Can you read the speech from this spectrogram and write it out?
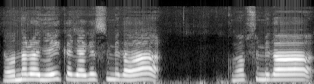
자, 오늘은 여기까지 하겠습니다. 고맙습니다.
